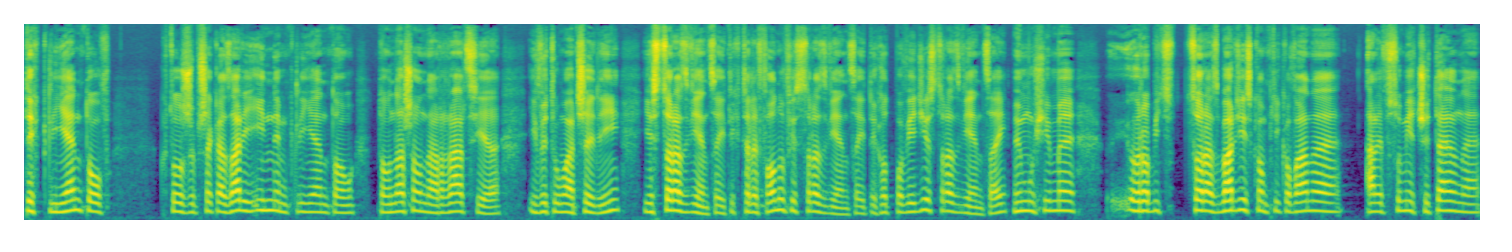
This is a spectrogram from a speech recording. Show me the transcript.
tych klientów, którzy przekazali innym klientom tą naszą narrację i wytłumaczyli, jest coraz więcej. Tych telefonów jest coraz więcej, tych odpowiedzi jest coraz więcej. My musimy robić coraz bardziej skomplikowane, ale w sumie czytelne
